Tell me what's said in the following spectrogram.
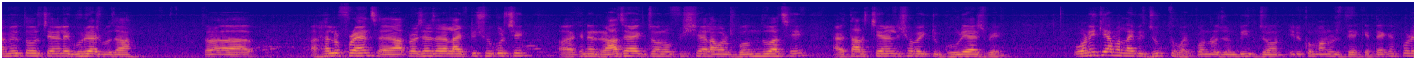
আমিও তোর চ্যানেলে ঘুরে আসব যা। হ্যালো ফ্রেন্ডস আপনারা যারা যারা লাইভটি শুরু করছেন এখানে রাজা একজন অফিসিয়াল আমার বন্ধু আছে আর তার চ্যানেলে সবাই একটু ঘুরে আসবেন। অনেকে আমার লাইভে যুক্ত হয় পনেরো জন বিশ জন এরকম মানুষ দেখে। দেখার পরে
